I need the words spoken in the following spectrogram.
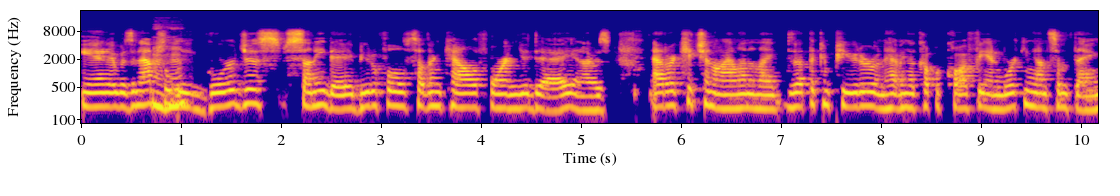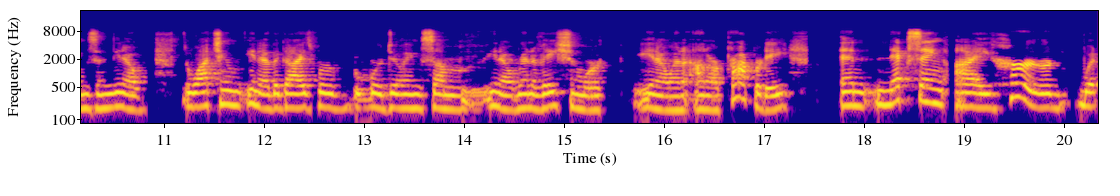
And it was an absolutely mm-hmm. gorgeous sunny day, beautiful Southern California day. And I was at our kitchen island and I was at the computer and having a cup of coffee and working on some things and, you know, watching, you know, the guys were, were doing some, you know, renovation work you know, on, on, our property. And next thing I heard what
